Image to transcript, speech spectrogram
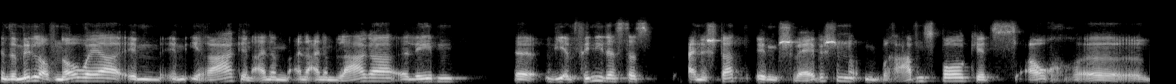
in the middle of nowhere im, im Irak in einem, in einem Lager äh, leben? Äh, wie empfinden die das, dass eine Stadt im Schwäbischen, Ravensburg, jetzt auch äh,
